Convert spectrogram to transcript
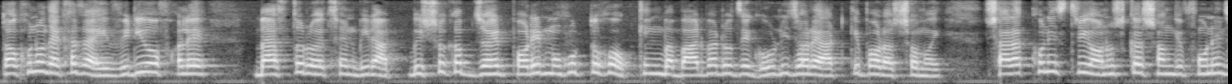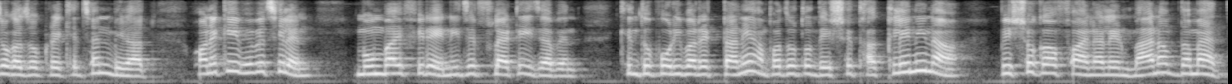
তখনও দেখা যায়, ভিডিও ফলে ব্যস্ত রয়েছেন বিরাট। বিশ্বকাপ জয়ের পরের মুহূর্ত হোক কিংবা বারবারোজে ঘূর্ণিঝড়ে আটকে পড়ার সময়, সারাক্ষণই স্ত্রী অনুষ্কার সঙ্গে ফোনে যোগাযোগ রেখেছেন বিরাট। অনেকেই ভেবেছিলেন, মুম্বাই ফিরে নিজের ফ্ল্যাটেই যাবেন, কিন্তু পরিবারের টানে আপাতত দেশে থাকলেনই না বিশ্বকাপ ফাইনালের ম্যান অব দ্য ম্যাচ।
